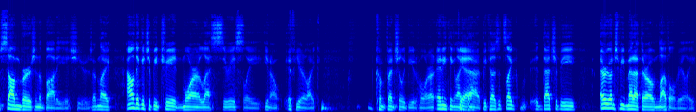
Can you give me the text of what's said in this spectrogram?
some version of body issues. And like i don't think it should be treated more or less seriously you know if you're like conventionally beautiful or anything like Yeah. that. Because it's like that should be everyone should be met at their own level really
